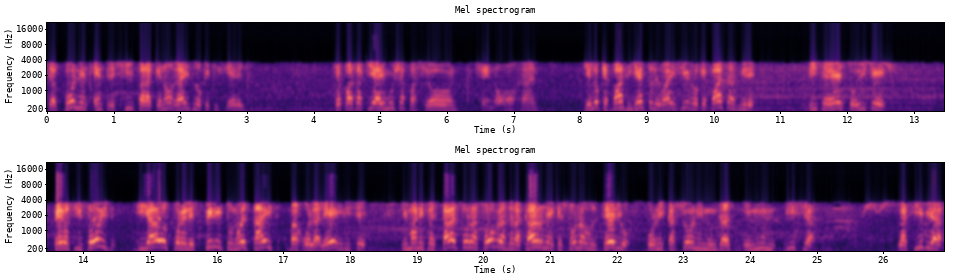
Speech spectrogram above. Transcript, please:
se oponen entre sí para que no hagáis lo que quisierais. ¿Qué pasa aquí? Hay mucha pasión, se enojan, y es lo que pasa, y esto les va a decir lo que pasa, mire, dice esto, dice, pero si sois guiados por el Espíritu, no estáis bajo la ley, dice, y manifestadas son las obras de la carne, que son adulterio, fornicación, inmundicia, lascivia,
